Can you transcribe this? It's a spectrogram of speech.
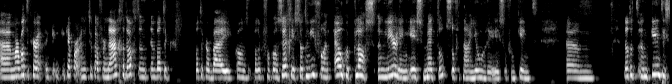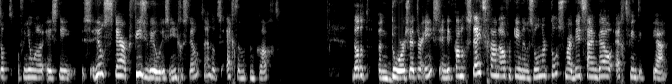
Uh, maar wat ik er, ik, ik, heb er natuurlijk over nagedacht en, en wat, ik, wat ik erbij kan, wat ik ervan kan zeggen is dat in ieder geval in elke klas een leerling is met TOS, of het nou een jongere is of een kind. Um, dat het een kind is dat, of een jongere is die heel sterk visueel is ingesteld. Hè? Dat is echt een, een kracht dat het een doorzetter is. En dit kan nog steeds gaan over kinderen zonder TOS. Maar dit zijn wel echt, vind ik, ja,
